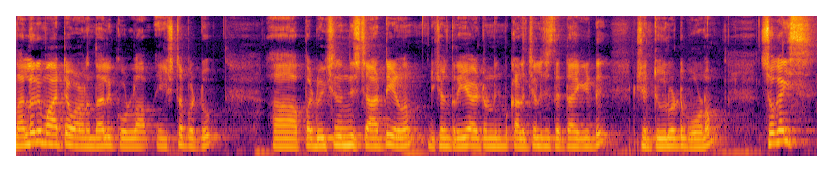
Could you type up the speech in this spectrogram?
നല്ലൊരു മാറ്റമാണ്. എന്തായാലും കൊള്ളാം. ഇഷ്ടപ്പെട്ടു. അപ്പോൾ ഡിവിഷൻ ഇനി സ്റ്റാർട്ട് ചെയ്യണം. ഡിവിഷൻ ത്രീ ആയിട്ടുണ്ട്. നമുക്ക് കളിച്ച് കളിച്ച് സെറ്റാക്കിയിട്ട് ഡിവിഷൻ ടൂവിലോട്ട് പോകണം സോ ഗൈസ്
